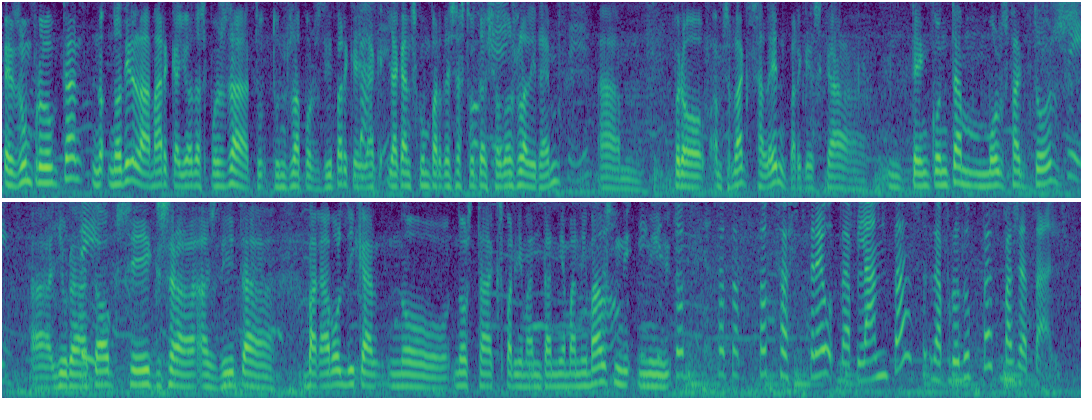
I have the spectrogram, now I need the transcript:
és un producte, no, no diré la marca, jo després uh, tu, tu ens la pots dir perquè ja, ja que ens comparteixes tot Ok. això doncs la direm, Sí. um, però em sembla excel·lent perquè és que té en compte molts factors, Sí. uh, lliure de Sí. tòxics, uh, has dit, uh, vegà vol dir que no, no està experimentant ni amb animals ni... I ni... que tot, tot, tot s'extreu de plantes, de productes vegetals.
